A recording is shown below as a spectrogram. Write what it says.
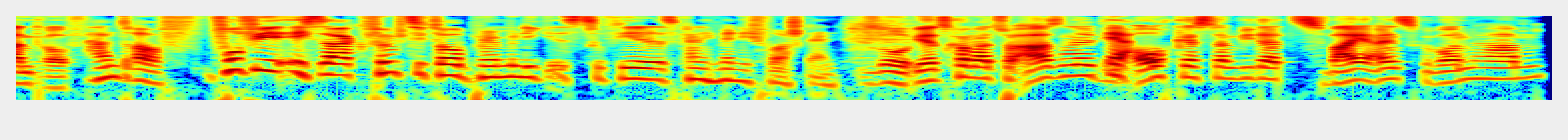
Hand drauf. Hand drauf. Fuffi, ich sag 50 Tore Premier League ist zu viel, das kann ich mir nicht vorstellen. So, jetzt kommen wir zu Arsenal, die ja. auch gestern wieder 2-1 gewonnen haben.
